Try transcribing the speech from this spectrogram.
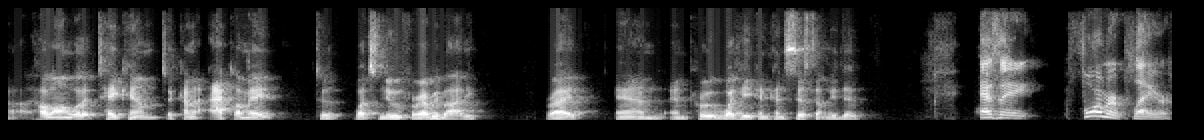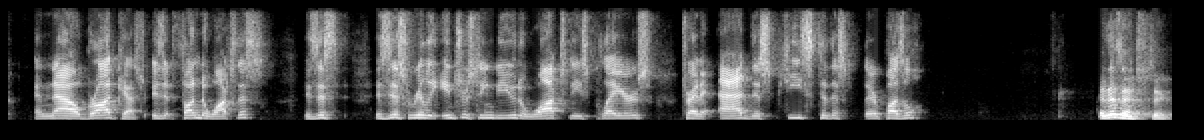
Uh, how long will it take him to kind of acclimate to what's new for everybody, right? And and prove what he can consistently do. As a former player and now broadcaster, is it fun to watch this? Is this is this really interesting to you to watch these players try to add this piece to this their puzzle? It is interesting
